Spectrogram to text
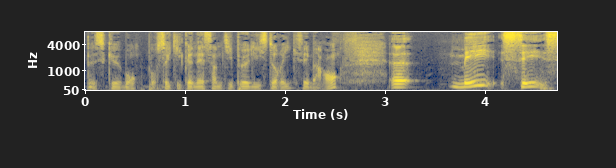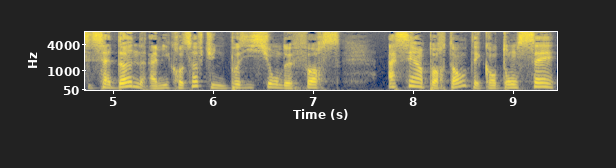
parce que bon, pour ceux qui connaissent un petit peu l'historique, c'est marrant. Euh, mais c'est ça donne à Microsoft une position de force assez importante et quand on sait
